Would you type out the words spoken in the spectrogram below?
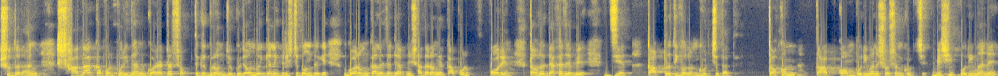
সুতরাং সাদা কাপড় পরিধান করাটা সব থেকে গ্রহণযোগ্য। যেমন বৈজ্ঞানিক দৃষ্টিকোণ থেকে গরমকালে যদি আপনি সাদা রঙের কাপড় পরেন, তাহলে দেখা যাবে যে তাপ প্রতিফলন ঘটছে তাতে। তখন তাপ কম পরিমাণে শোষণ করছে। বেশি পরিমাণে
